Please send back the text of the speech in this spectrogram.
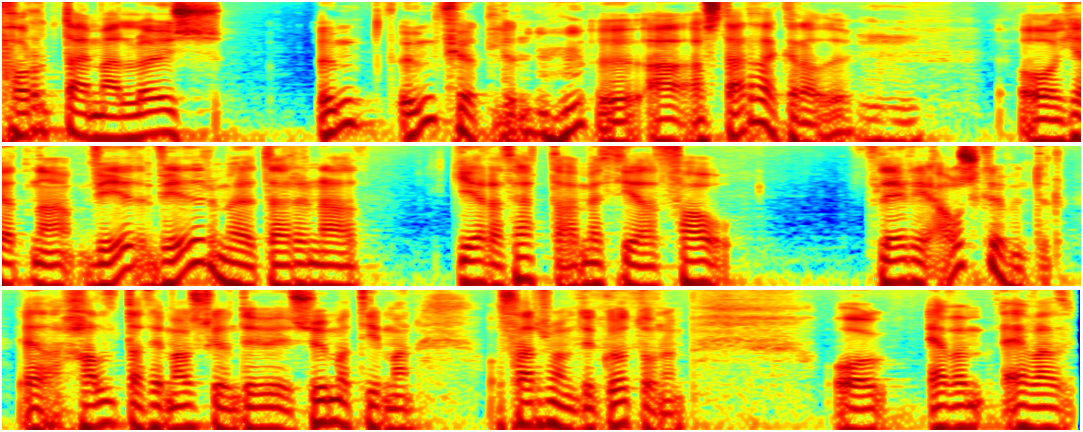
fordæma laus um, umfjöllun uh, að að stærðagráðu og hérna við, við erum með þetta að reyna að gera þetta með því að fá fleiri áskrifundur eða halda þeim áskrifundur við sumatíman og þar fram til göttunum og ef, ef að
